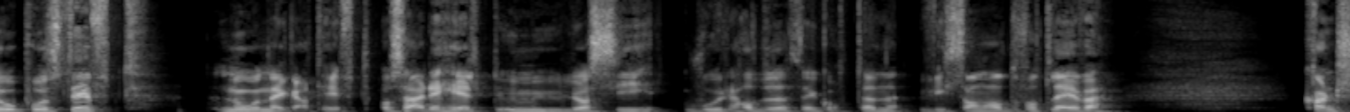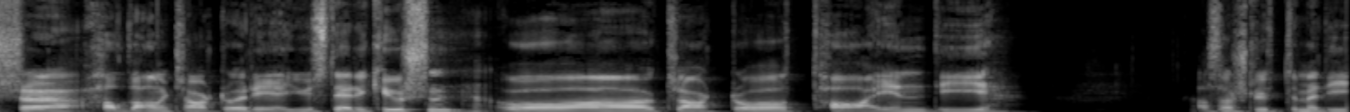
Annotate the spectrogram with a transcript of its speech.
Noe positivt, noe negativt. Og så er det helt umulig å si hvor hadde dette gått henne hvis han hadde fått leve. Kanskje hadde han klart å rejustere kursen og klart å ta inn de Altså slutte med de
